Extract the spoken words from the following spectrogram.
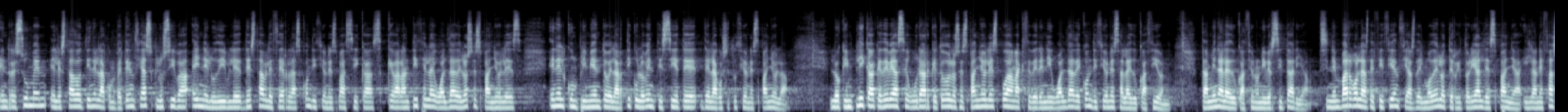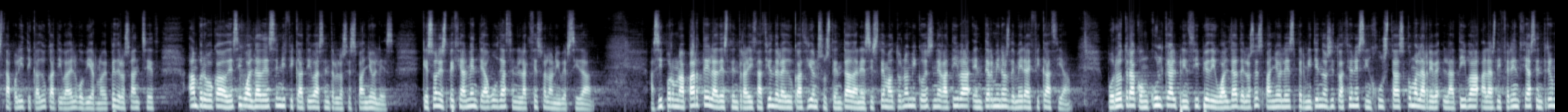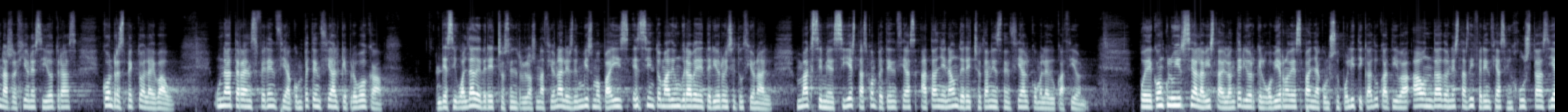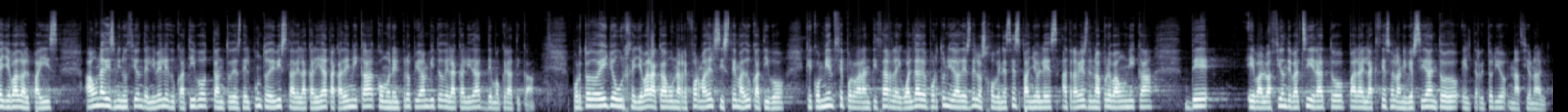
En resumen, el Estado tiene la competencia exclusiva e ineludible de establecer las condiciones básicas que garanticen la igualdad de los españoles en el cumplimiento del artículo 27 de la Constitución española lo que implica que debe asegurar que todos los españoles puedan acceder en igualdad de condiciones a la educación, también a la educación universitaria. Sin embargo, las deficiencias del modelo territorial de España y la nefasta política educativa del Gobierno de Pedro Sánchez han provocado desigualdades significativas entre los españoles, que son especialmente agudas en el acceso a la universidad. Así, por una parte, la descentralización de la educación sustentada en el sistema autonómico es negativa en términos de mera eficacia. Por otra, conculca el principio de igualdad de los españoles, permitiendo situaciones injustas como la relativa a las diferencias entre unas regiones y otras con respecto a la EBAU. Una transferencia competencial que provoca desigualdad de derechos entre los nacionales de un mismo país es síntoma de un grave deterioro institucional, máxime si estas competencias atañen a un derecho tan esencial como la educación. Puede concluirse a la vista de lo anterior que el Gobierno de España, con su política educativa, ha ahondado en estas diferencias injustas y ha llevado al país a una disminución del nivel educativo, tanto desde el punto de vista de la calidad académica como en el propio ámbito de la calidad democrática. Por todo ello, urge llevar a cabo una reforma del sistema educativo que comience por garantizar la igualdad de oportunidades de los jóvenes españoles a través de una prueba única de evaluación de bachillerato para el acceso a la universidad en todo el territorio nacional.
